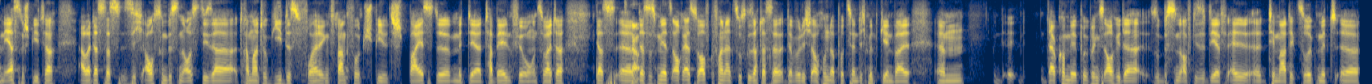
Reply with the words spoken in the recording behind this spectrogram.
am ersten Spieltag, aber dass das sich auch so ein bisschen aus dieser Dramaturgie des vorherigen Frankfurt-Spiels speiste mit der Tabellenführung und so weiter, das, äh, ja. das ist mir jetzt auch erst so aufgefallen, als du es gesagt hast, da, da würde ich auch hundertprozentig mitgehen, weil ähm, da kommen wir übrigens auch wieder so ein bisschen auf diese DFL-Thematik zurück mit äh,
